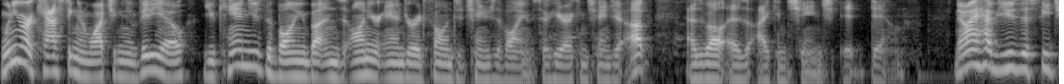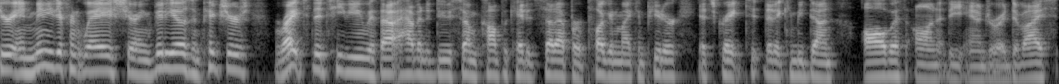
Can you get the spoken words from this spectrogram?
When you are casting and watching a video, you can use the volume buttons on your Android phone to change the volume. So here I can change it up as well as I can change it down. Now I have used this feature in many different ways, sharing videos and pictures right to the TV without having to do some complicated setup or plug in my computer. It's great to, that it can be done all with on the Android device.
